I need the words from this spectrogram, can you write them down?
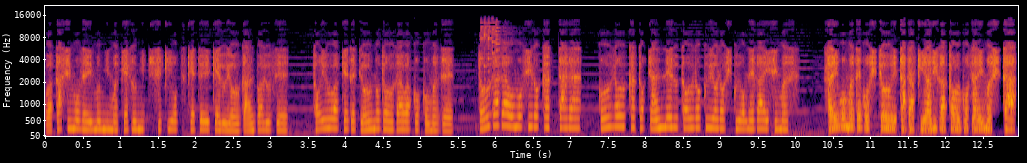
私も霊夢に負けずに知識をつけていけるよう頑張るぜ。というわけで今日の動画はここまで。動画が面白かったら、高評価とチャンネル登録よろしくお願いします。最後までご視聴いただきありがとうございました。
